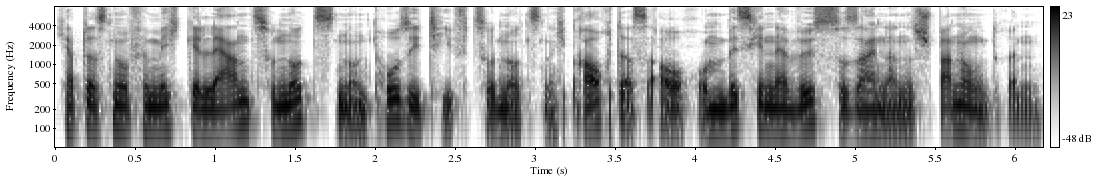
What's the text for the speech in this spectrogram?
Ich habe das nur für mich gelernt zu nutzen und positiv zu nutzen. Ich brauche das auch, um ein bisschen nervös zu sein, dann ist Spannung drin.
